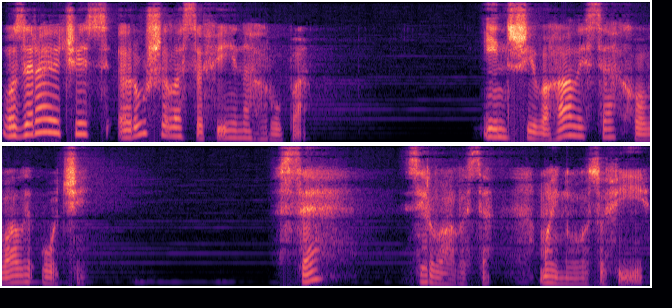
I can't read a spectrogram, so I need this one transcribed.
Озираючись, рушила Софіїна група. Інші вагалися, ховали очі. Все зірвалося, майнуло Софії.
